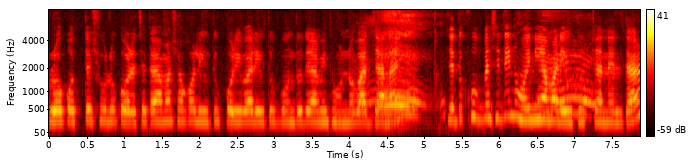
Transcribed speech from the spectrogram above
গ্রো করতে শুরু করেছে। তাই আমার সকল ইউটিউব পরিবার, ইউটিউব বন্ধুদের আমি ধন্যবাদ জানাই। যেহেতু খুব বেশি দিন হয়নি আমার ইউটিউব চ্যানেলটার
